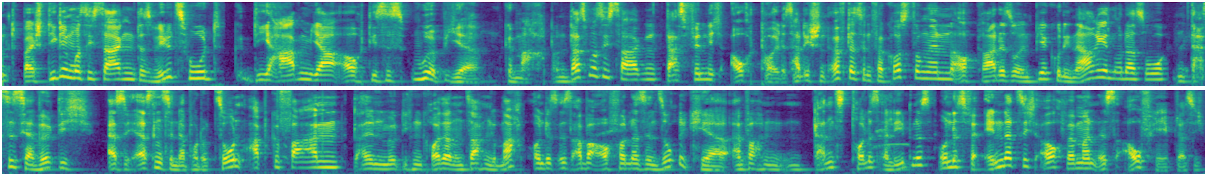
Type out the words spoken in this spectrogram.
Und bei Stiegel muss ich sagen, das Wildshut, die haben ja auch dieses Urbier gemacht. Und das muss ich sagen, das finde ich auch toll. Das hatte ich schon öfters in Verkostungen, auch gerade so in Bierkulinarien oder so. Und das ist ja wirklich also erstens in der Produktion abgefahren, mit allen möglichen Kräutern und Sachen gemacht. Und es ist aber auch von der Sensorik her einfach ein ganz tolles Erlebnis. Und es verändert sich auch, wenn man es aufhebt. Also ich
